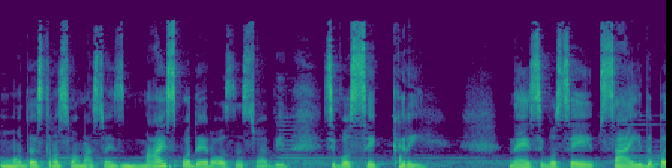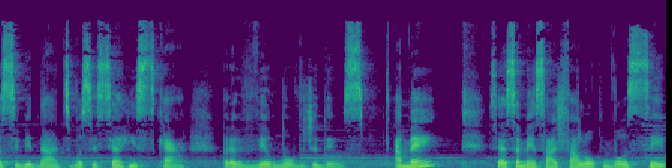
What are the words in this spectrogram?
uma das transformações mais poderosas na sua vida, se você crer. Né? Se você sair da passividade, se você se arriscar para viver o novo de Deus. Amém? Se essa mensagem falou com você,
